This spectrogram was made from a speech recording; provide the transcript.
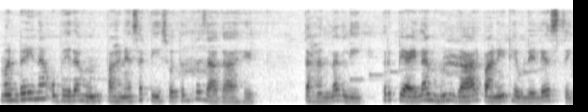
मंडळींना उभे राहून पाहण्यासाठी स्वतंत्र जागा आहे. तहान लागली तर प्यायला म्हणून गार पाणी ठेवलेले असते.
